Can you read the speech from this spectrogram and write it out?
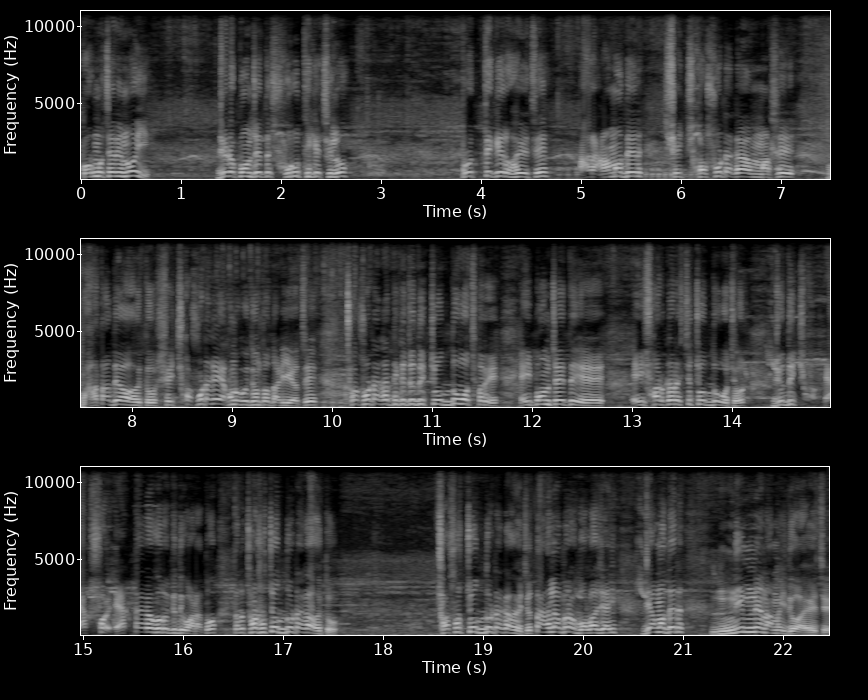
কর্মচারী নই, যেটা পঞ্চায়েতের শুরু থেকে ছিল? প্রত্যেকের হয়েছে, আর আমাদের সেই ছশো টাকা মাসে ভাতা দেওয়া হতো, সেই ছশো টাকা এখনও পর্যন্ত দাঁড়িয়ে আছে। ছশো টাকা থেকে যদি চোদ্দ বছরে এই পঞ্চায়েতে, এই সরকার এসছে চোদ্দ বছর, যদি একশো, এক টাকা করে যদি বাড়াতো, তাহলে ছশো চোদ্দ টাকা হতো। ছশো চোদ্দ টাকা হয়েছে। তাহলে আমরা বলা যায় যে আমাদের নিম্নে নামিয়ে দেওয়া হয়েছে।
